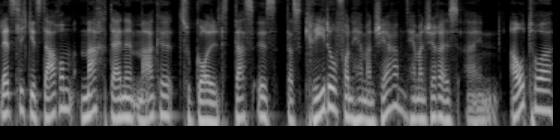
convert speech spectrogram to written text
letztlich geht es darum, mach deine Marke zu Gold. Das ist das Credo von Hermann Scherer. Hermann Scherer ist ein Autor.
